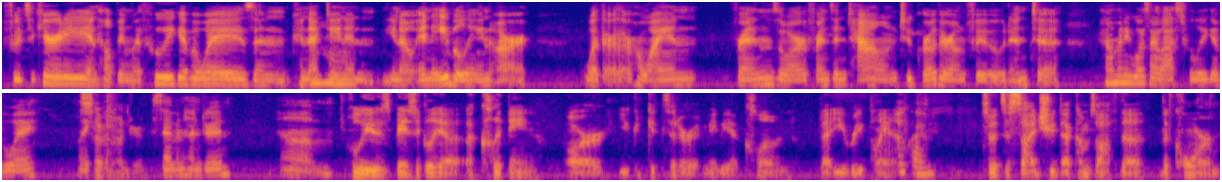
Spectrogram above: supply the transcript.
food security and helping with huli giveaways and connecting Mhm. and you know enabling our whether they're hawaiian friends or friends in town to grow their own food and to How many was our last Huli giveaway? Like Seven hundred. 700. Um, Huli is basically a, a clipping, or you could consider it maybe a clone that you replant. Okay. So it's a side shoot that comes off the the corm,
